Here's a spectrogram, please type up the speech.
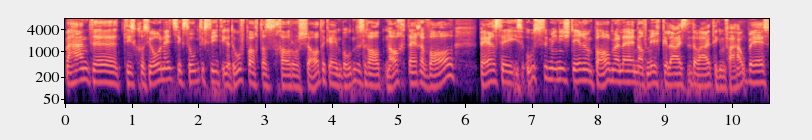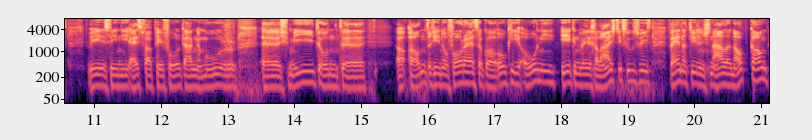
wir haben äh, die Diskussion jetzt in Sonntagszeitung aufgebracht, dass es Rochaden Schaden im Bundesrat nach dieser Wahl. Berse ins Außenministerium, Parmelin nach nicht geleisteter Leitung im VBS, wie seine SVP-Vorgänger Maurer, äh, Schmid und äh, andere noch vorher, sogar Ogi ohne irgendwelchen Leistungsausweis, wäre natürlich ein schneller Abgang.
